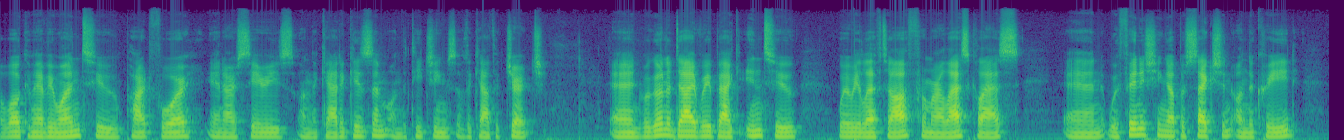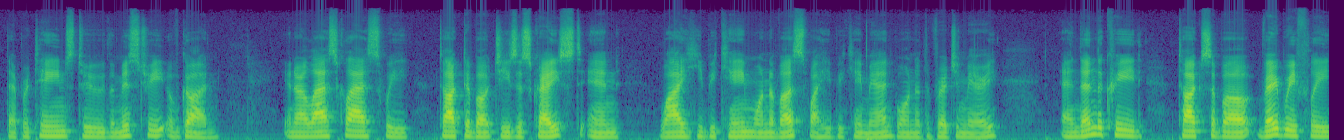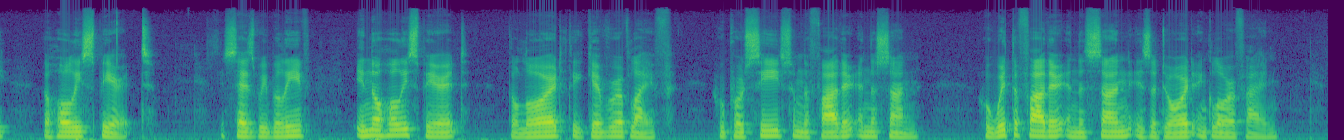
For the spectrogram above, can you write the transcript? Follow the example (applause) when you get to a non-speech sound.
Well, welcome everyone to part four in our series on the Catechism on the teachings of the Catholic Church. And we're going to dive right back into where we left off from our last class. And we're finishing up a section on the Creed that pertains to the mystery of God. In our last class, we talked about Jesus Christ and why he became one of us, why he became man, born of the Virgin Mary. And then the Creed talks about, very briefly, the Holy Spirit. It says, We believe in the Holy Spirit, the Lord, the giver of life, who proceeds from the Father and the Son, who with the Father and the Son is adored and glorified,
